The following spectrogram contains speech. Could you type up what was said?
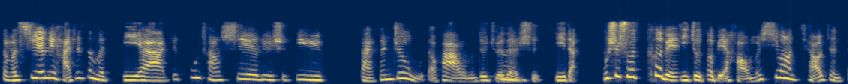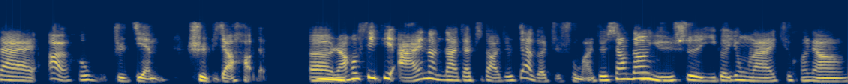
怎么失业率还是这么低啊？就通常失业率是低于百分之五的话，我们就觉得是低的，不是说特别低就特别好。我们希望调整在二和五之间是比较好的。呃，然后 CPI 呢，大家知道就是价格指数嘛，就相当于是一个用来去衡量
